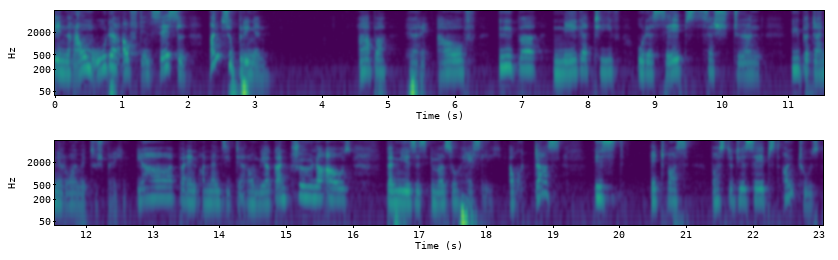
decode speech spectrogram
den Raum oder auf den Sessel anzubringen. Aber höre auf, über negativ oder selbstzerstörend über deine Räume zu sprechen. Ja, bei den anderen sieht der Raum ja ganz schöner aus, bei mir ist es immer so hässlich. Auch das ist etwas, was du dir selbst antust.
